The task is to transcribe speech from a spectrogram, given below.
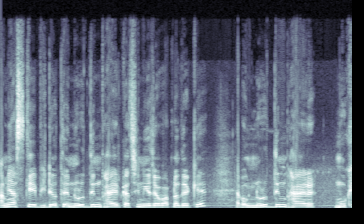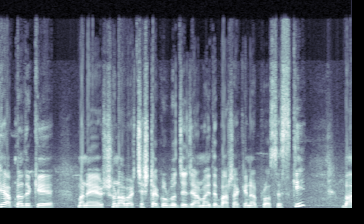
আমি আজকে এই ভিডিওতে নুরুদ্দিন ভাইয়ের কাছে নিয়ে যাব আপনাদেরকে এবং নুরুদ্দিন ভাইয়ের মুখে আপনাদেরকে মানে শোনাবার চেষ্টা করব যে জার্মানিতে বাসা কেনার প্রসেস কি বা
